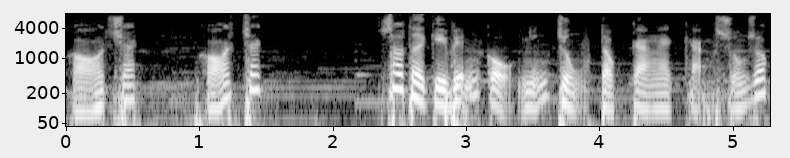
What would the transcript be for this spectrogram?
Khó trách, khó trách. Sau thời kỳ viễn cổ, những chủng tộc càng ngày càng xuống dốc,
